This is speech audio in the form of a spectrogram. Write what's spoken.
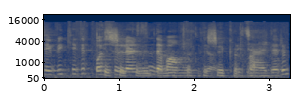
tebrik edip başarılarınızın devamını diliyorum. teşekkürler. Rica ederim.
